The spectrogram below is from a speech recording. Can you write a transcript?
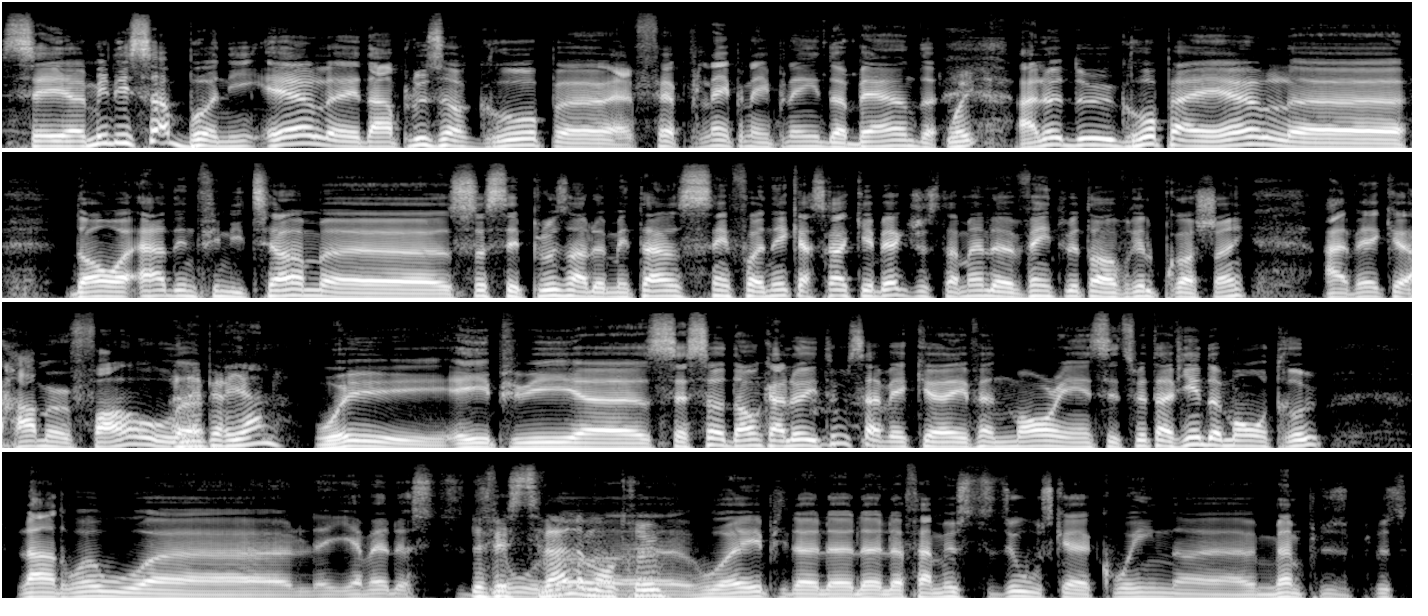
C'est euh, Melissa Bonny. Elle est dans plusieurs groupes. euh, elle fait plein, plein, plein de bands. Oui. Elle a deux groupes à elle, euh, dont Ad Infinitum. euh, ça, c'est plus dans le métal symphonique. Elle sera à Québec, justement, le 28 avril prochain, avec Hammerfall. À l'Impérial? Oui, et puis euh, c'est ça. Donc, elle a été tous avec Evan Moore et ainsi de suite. Elle vient de Montreux, l'endroit où euh, il y avait le studio. Le festival là, de Montreux. euh, oui, puis le, le- le- le fameux studio où ce que Queen, euh, même plus, plus,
